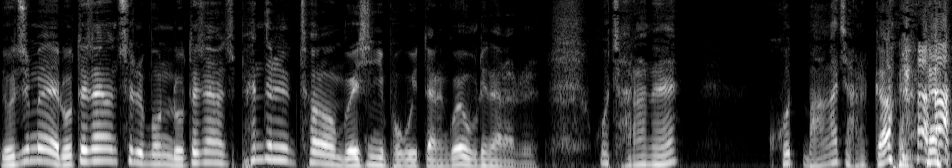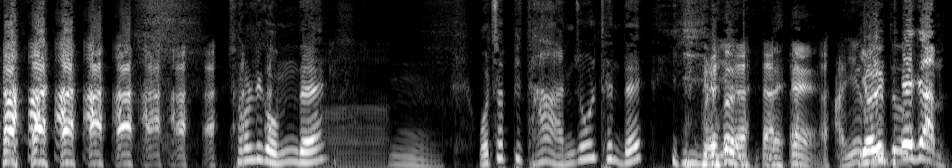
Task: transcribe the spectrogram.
요즘에 롯데자이언츠를 보는 롯데자이언츠 팬들처럼 외신이 보고 있다는 거예요. 우리나라를. 오 잘하네. 곧 망하지 않을까? 저럴 리가 없는데. 아, 음, 어차피 다 안 좋을 텐데. 이런 네. 아니요, 그래도- 열패감.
